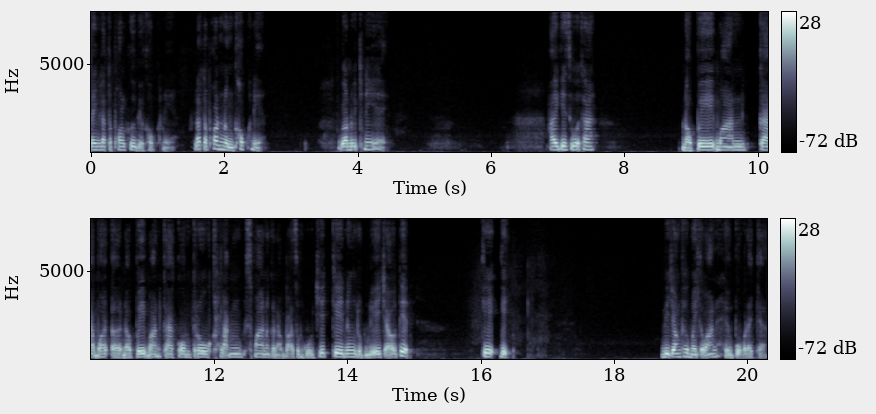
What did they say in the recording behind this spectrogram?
ដែងលទ្ធផលគឺវាខុសគ្នាលទ្ធផលនឹងខុសគ្នាវាដូចគ្នាឯង ហើយគេសួរថាដល់ពេលបានការបោះដល់ពេលបានការគ្រប់គ្រងខ្លាំងស្មើនឹងគណៈបកសង្គមជាតិគេនឹងរំលាយចោលទៀតគេគេវាចង់ធ្វើមិនក៏បានរឿងពួកបដិការ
